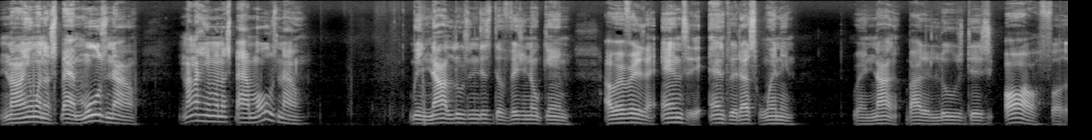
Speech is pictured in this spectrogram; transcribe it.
Nah, he wanna spam moves now. Nah, he wanna spam moves now. We're not losing this divisional game. However it ends, it ends with us winning. We're not about to lose this. Oh, fuck.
